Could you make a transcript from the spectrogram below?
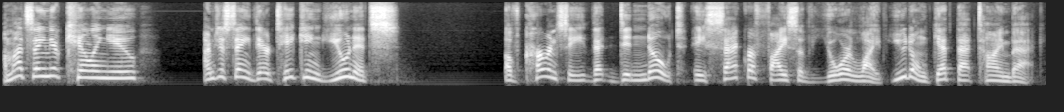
I'm not saying they're killing you. I'm just saying they're taking units of currency that denote a sacrifice of your life. You don't get that time back.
